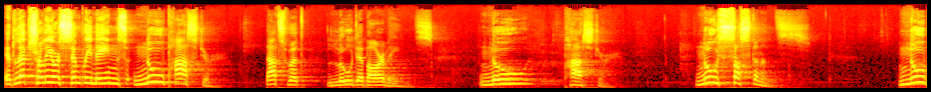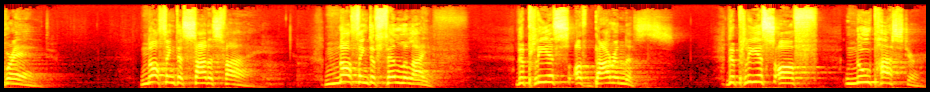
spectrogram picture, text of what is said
It literally or simply means no pasture. That's what Lodebar means no pasture, no sustenance, no bread, nothing to satisfy, nothing to fill the life, the place of barrenness, the place of no pasture,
